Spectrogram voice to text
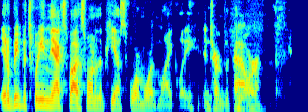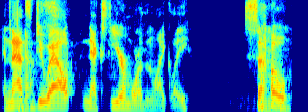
It'll be between the Xbox One and the PS4 more than likely in terms of power, and that's due out next year more than likely. So Mhm.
